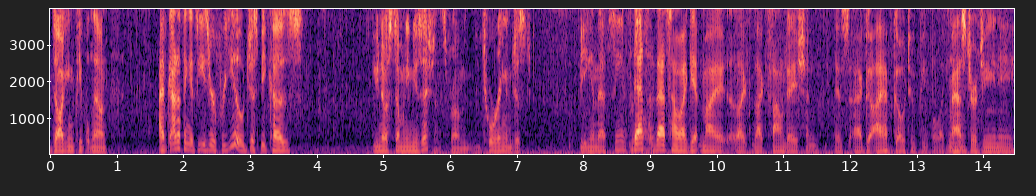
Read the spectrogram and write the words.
dogging people down. I've got to think it's easier for you just because you know so many musicians from touring and just being in that scene for That's so that's how I get my like like foundation is I, go, I have go to people like mm-hmm. Mass Giorgini,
